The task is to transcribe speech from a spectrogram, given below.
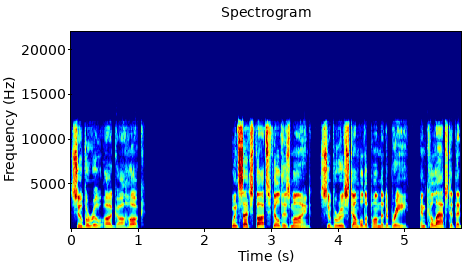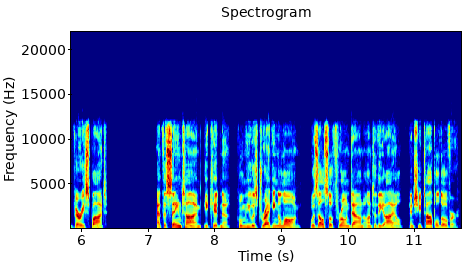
Subaru ugh a hook. When such thoughts filled his mind, Subaru stumbled upon the debris and collapsed at that very spot. At the same time, Echidna, whom he was dragging along, was also thrown down onto the aisle and she toppled over.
